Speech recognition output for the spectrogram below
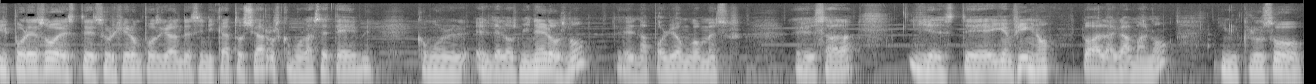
Y por eso este, surgieron pues, grandes sindicatos charros como la CTM, como el, de los mineros, ¿no? Napoleón Gómez eh, Sada, y, este, y en fin, ¿no? Toda la gama, ¿no? Incluso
